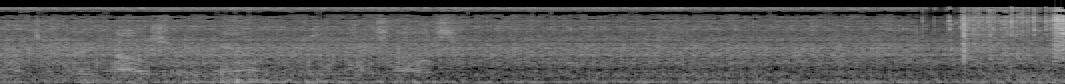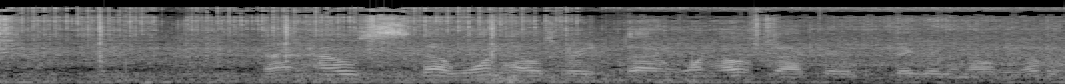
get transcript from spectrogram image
That's a big house right there. That's a nice house. That house, that one house right, that one house back there is bigger than all the other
